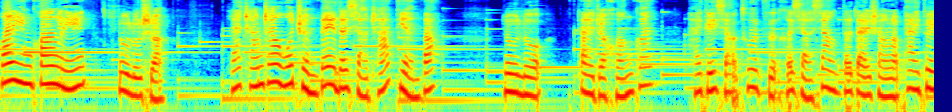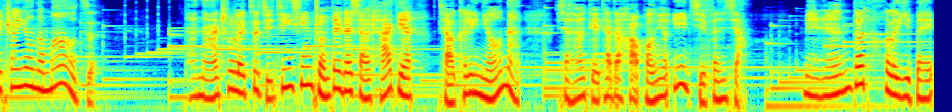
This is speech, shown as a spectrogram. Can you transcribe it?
欢迎光临，露露说：“来尝尝我准备的小茶点吧。”露露戴着皇冠，还给小兔子和小象都戴上了派对专用的帽子。他拿出了自己精心准备的小茶点——巧克力牛奶，想要给他的好朋友一起分享。每人都倒了一杯，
